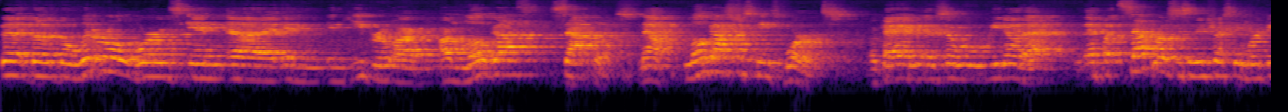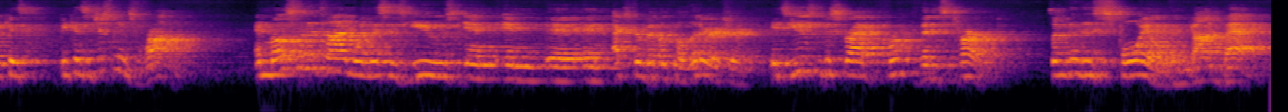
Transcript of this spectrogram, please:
The, the, the literal words in, uh, in, in Hebrew are, are logos, sapros. Now, logos just means words, okay? And, and so we know that. But sapros is an interesting word because, because it just means rotten. And most of the time, when this is used in, in, uh, in extra biblical literature, it's used to describe fruit that is turned, something that is spoiled and gone bad.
